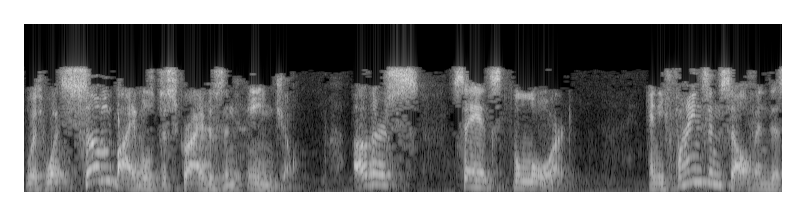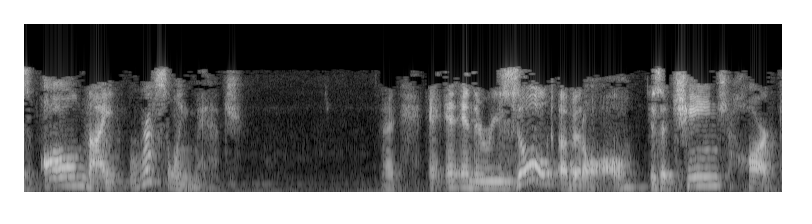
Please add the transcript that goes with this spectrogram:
with what some Bibles describe as an angel. Others say it's the Lord and he finds himself in this all-night wrestling match. Right? And, and, the result of it all is a changed heart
